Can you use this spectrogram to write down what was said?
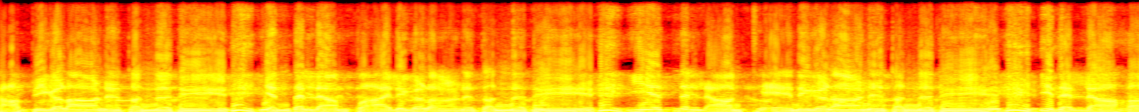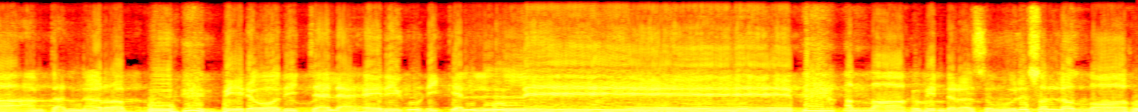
കാപ്പികളാണ് തന്നത്? എന്തെല്ലാം പാലുകളാണ് തന്നത്? എന്തെല്ലാം തേനുകളാണ് തന്നത്? ഇതെല്ലാം തന്ന റബ്ബ് വിരോധിച്ച ലഹരി കുടിക്കല്ലേ? അള്ളാഹുവിന്റെ റസൂൽ സല്ലാഹു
